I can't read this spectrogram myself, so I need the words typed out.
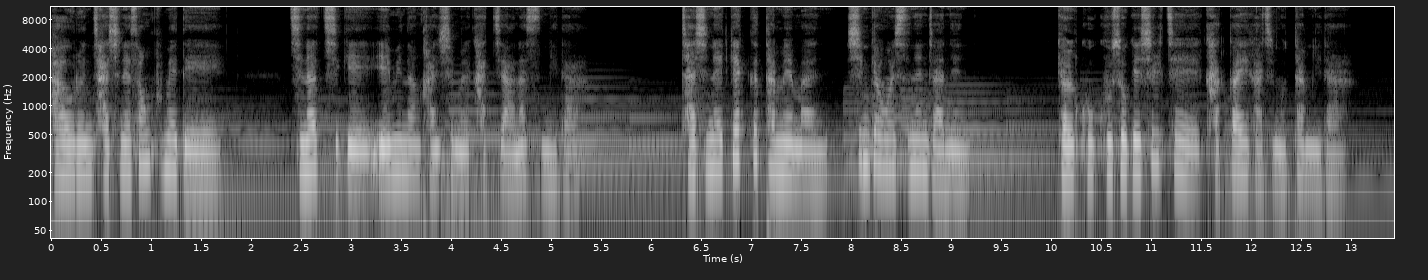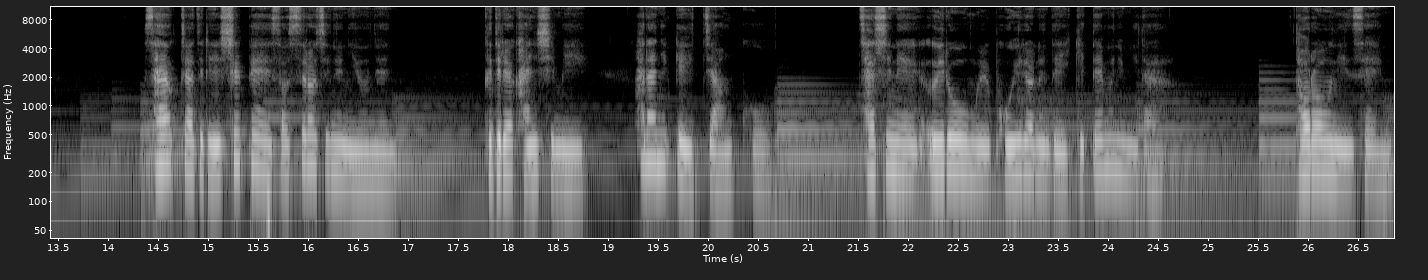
바울은 자신의 성품에 대해 지나치게 예민한 관심을 갖지 않았습니다. 자신의 깨끗함에만 신경을 쓰는 자는 결코 구속의 실체에 가까이 가지 못합니다. 사역자들이 실패해서 쓰러지는 이유는 그들의 관심이 하나님께 있지 않고 자신의 의로움을 보이려는 데 있기 때문입니다. 더러운 인생,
